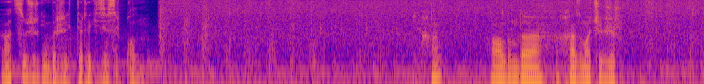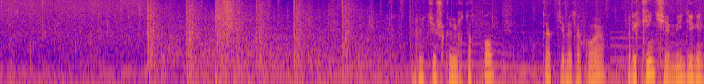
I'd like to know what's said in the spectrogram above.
атысып жүрген бір жігіттерді кездестіріп қалдым. Алдымда хазматчик жүр. Братишка ұйықтап қал как тебе такое? Прикиньте мен деген.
